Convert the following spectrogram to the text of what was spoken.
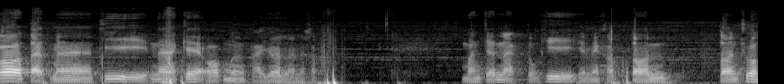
ก็ตัดมาที่หน้าแก้ออฟเมืองพายอนแล้วนะครับ มันจะหนักตรงที่เห็นไหมครับ ตอนตอนช่วง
